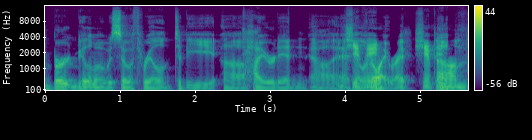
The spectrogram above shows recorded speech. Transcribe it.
Bert Bielema was so thrilled to be uh, hired in uh, at Champaign. Illinois, right? Champagne. Um,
